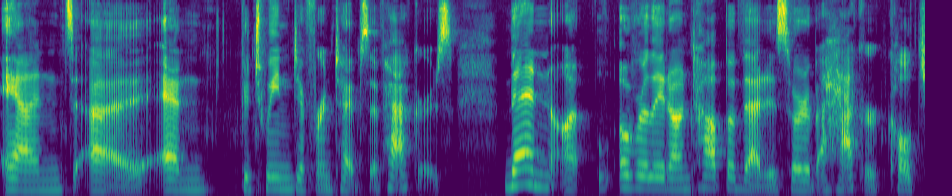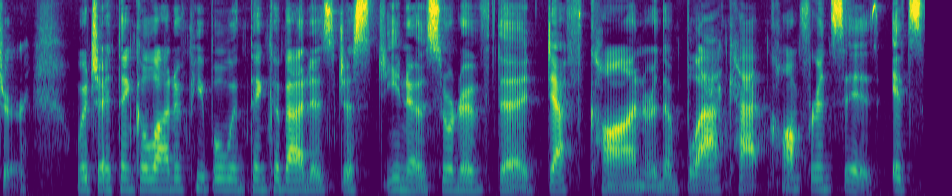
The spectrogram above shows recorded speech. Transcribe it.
and uh, and between different types of hackers. Then, uh, overlaid on top of that is sort of a hacker culture, which I think a lot of people would think about as just, you know, sort of the DEF CON or the Black Hat conferences. It's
